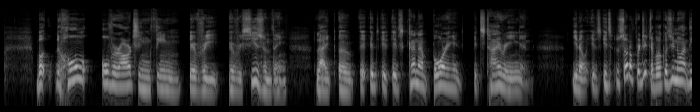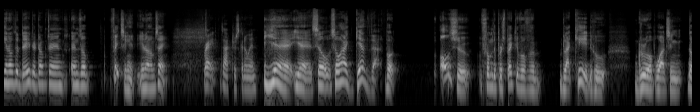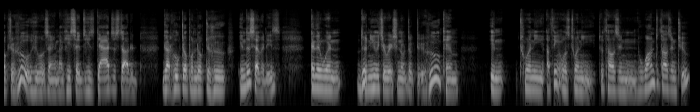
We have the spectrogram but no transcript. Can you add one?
But the whole overarching theme every every season thing, like uh, it, it, it it's kind of boring. It, it's tiring and you know, it's it's sort of predictable because you know at the end of the day the doctor ends, ends up fixing it. You know what I'm saying? right doctor's gonna win Yeah, yeah. So so I get that, but also from the perspective of a black kid who grew up watching Doctor Who, he was saying like he said his dad just started got hooked up on Doctor Who in the seventies, and then when the new iteration of Doctor Who came in twenty, I think it was 20, 2001, 2002.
